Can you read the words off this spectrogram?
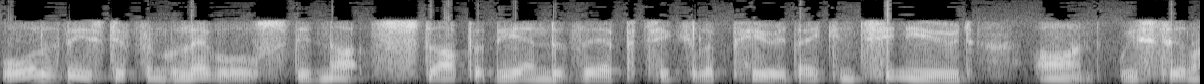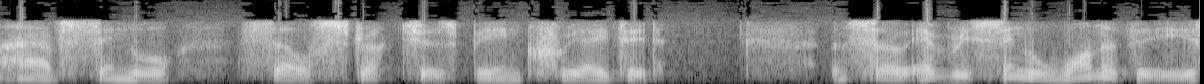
All of these different levels did not stop at the end of their particular period. They continued on. We still have single cell structures being created. And so every single one of these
